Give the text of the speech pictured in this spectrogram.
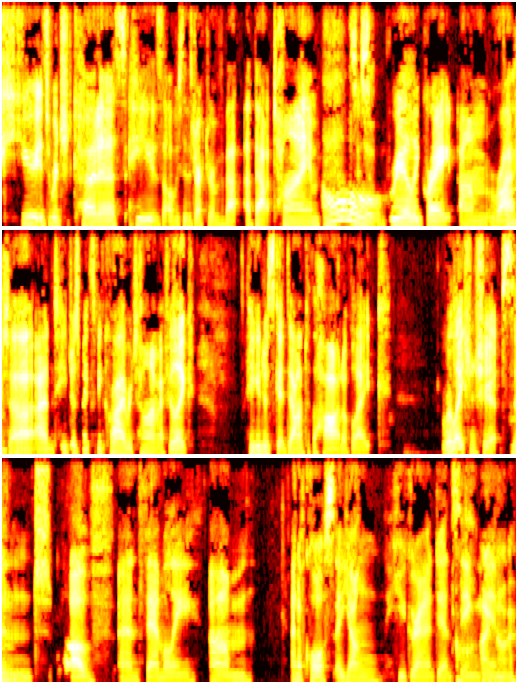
cute. It's Richard Curtis. He's obviously the director of About About Time. So he's a Oh, really great um, writer, that. and he just makes me cry every time. I feel like he can just get down to the heart of like relationships Mm. and love and family. Um, and of course, a young Hugh Grant dancing Oh, I know. in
